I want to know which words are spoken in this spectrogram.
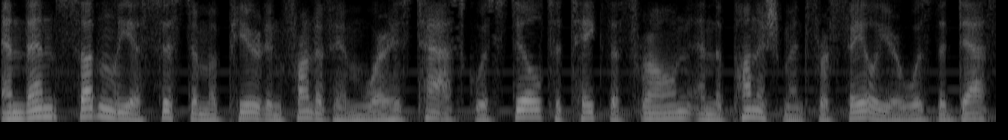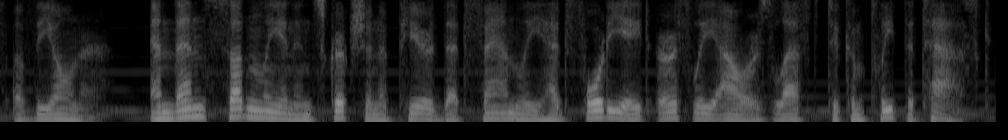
And then suddenly a system appeared in front of him where his task was still to take the throne and the punishment for failure was the death of the owner. And then suddenly an inscription appeared that Fan Li had 48 earthly hours left to complete the task,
